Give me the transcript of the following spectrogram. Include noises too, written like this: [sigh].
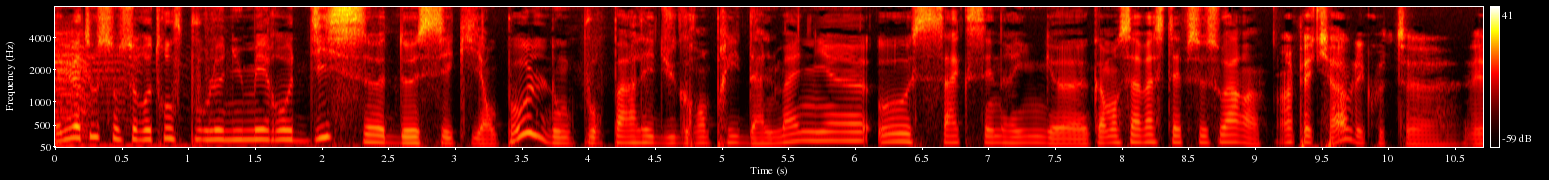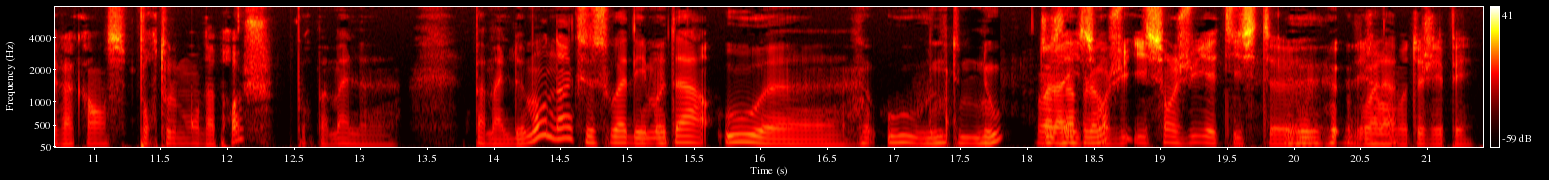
Salut à tous, on se retrouve pour le numéro 10 de C'est qui en pôle, donc pour parler du Grand Prix d'Allemagne au Sachsenring. Euh, comment ça va Steph ce soir? Impeccable, écoute, euh, les vacances pour tout le monde approchent. Pour pas mal, euh, pas mal de monde, hein, que ce soit des motards ou, euh, [laughs] ou nous. Tout Voilà, ils sont, ju- ils sont juilletistes, euh, Euh, les voilà. gens en MotoGP.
